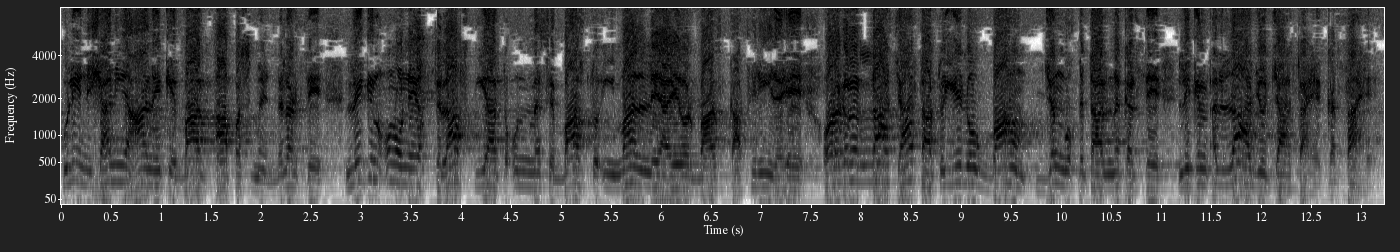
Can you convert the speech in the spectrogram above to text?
کھلی نشانیاں آنے کے بعد آپس میں نہ لڑتے، لیکن انہوں نے اختلاف کیا تو ان میں سے بعض تو ایمان لے آئے اور بعض کافر ہی رہے۔ اور اگر اللہ چاہتا تو یہ لوگ باہم جنگ و قتال نہ کرتے، لیکن اللہ جو چاہتا ہے، کرتا ہے۔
